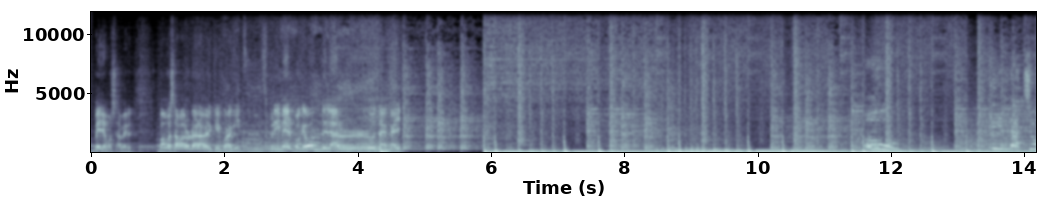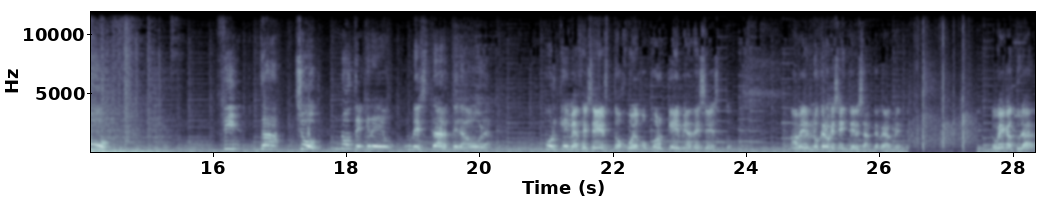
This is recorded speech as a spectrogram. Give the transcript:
Veremos a ver. Vamos a valorar a ver qué hay por aquí. Primer Pokémon de la ruta calle... Chop! Chop! No te creo. Un starter ahora. ¿Por qué me haces esto, juego? ¿Por qué me haces esto? A ver, no creo que sea interesante realmente. Lo voy a capturar.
